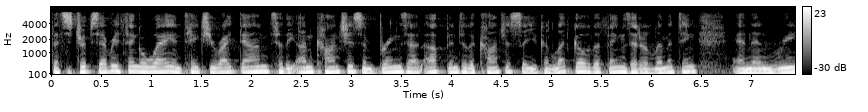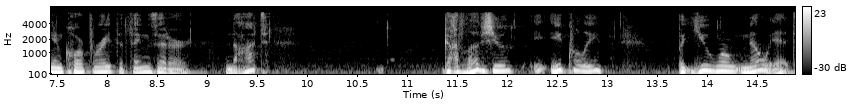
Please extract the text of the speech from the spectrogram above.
that strips everything away and takes you right down to the unconscious and brings that up into the conscious so you can let go of the things that are limiting and then reincorporate the things that are not, God loves you equally, but you won't know it.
